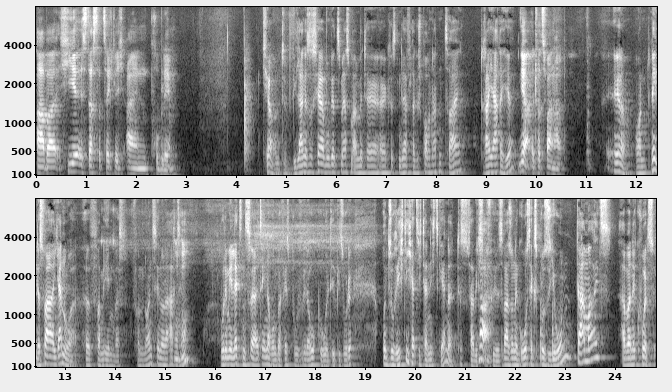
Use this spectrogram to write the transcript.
Aber hier ist das tatsächlich ein Problem. Tja, und wie lange ist es her, wo wir zum ersten Mal mit der äh, Kirsten Derfler gesprochen hatten? Zwei, drei Jahre her? Ja, etwa zweieinhalb. Genau. Und nee, das war Januar äh, von irgendwas, von 19 oder 18. Mhm. Wurde mir letztens als Erinnerung bei Facebook wieder hochgeholt, die Episode. Und so richtig hat sich da nichts geändert. Das habe ich Nein. das Gefühl. Es war so eine große Explosion damals, aber eine kurze.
